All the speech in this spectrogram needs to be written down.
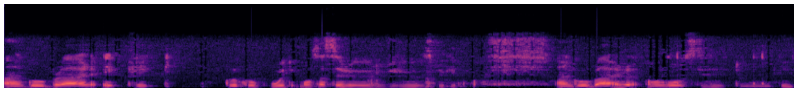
un global et clique Wood. Bon, ça c'est le. Je vais vous expliquer pourquoi. Un global, en gros, c'est tous les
